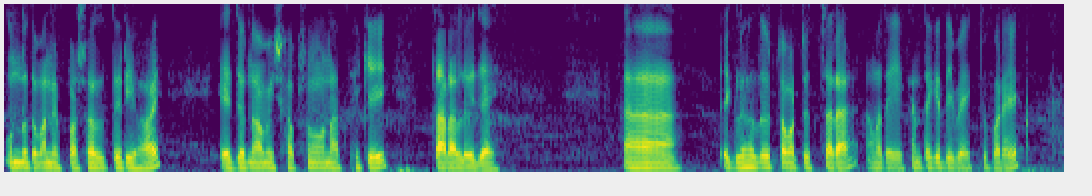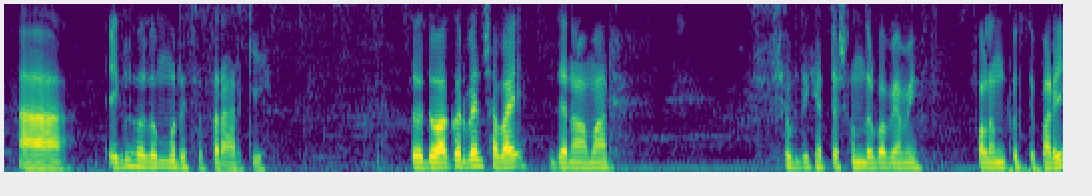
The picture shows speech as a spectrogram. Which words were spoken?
উন্নত মানের ফসল তৈরি হয়। এই জন্য আমি সবসময় ওনার থেকেই চারা লয়ে যাই। এগুলো হলো টমেটোর চারা, আমাদের এখান থেকে দেবে একটু পরে। এগুলো হলো মরিচের চারা আর কি। তো দোয়া করবেন সবাই যেন আমার সবজি ক্ষেতটা সুন্দরভাবে আমি ফলন করতে পারি।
